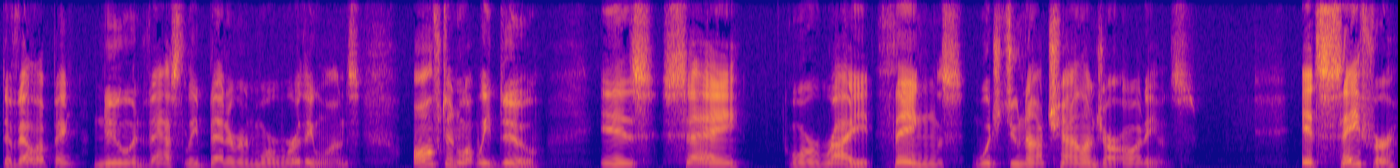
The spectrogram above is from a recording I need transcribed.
developing new and vastly better and more worthy ones, often what we do is say or write things which do not challenge our audience. It's safer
